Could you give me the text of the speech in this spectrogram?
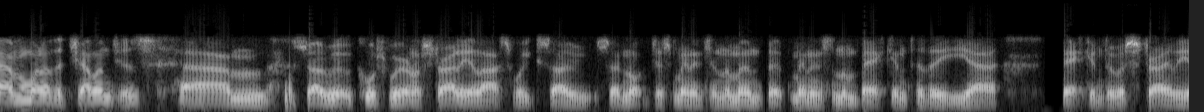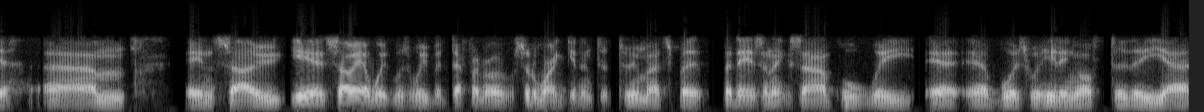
um, one of the challenges. Um, so of course we are in Australia last week, so so not just managing them in, but managing them back into the uh, back into Australia. Um, and so, yeah, so our week was a wee bit different. I sort of won't get into too much, but but as an example, we our, our boys were heading off to the uh,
